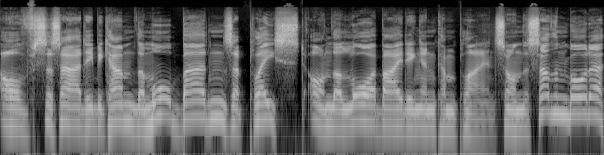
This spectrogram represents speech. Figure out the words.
of society become, the more burdens are placed on the law abiding and compliant. So on the southern border,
